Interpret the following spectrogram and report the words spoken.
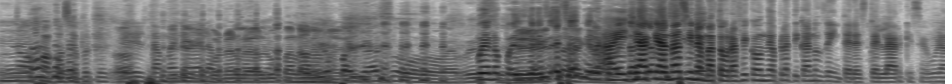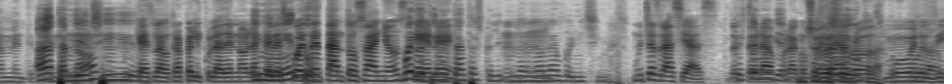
No, Juan José, porque el tamaño Tiene de que la lupa No, payaso. Bueno, pues es- esa es mi Ay, Ay, recomendación. ya que de anda cine. cinematográfica, un día platicanos de Interestelar, que seguramente Ah, tiene, también, ¿no? sí. Que es la otra película de Nolan, que después de tantos años Bueno, tiene... tiene tantas películas, Ujú. Nolan, buenísimas. Muchas gracias, Que doctora, por Muchas gracias, acompañarnos. Muy buenos días.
